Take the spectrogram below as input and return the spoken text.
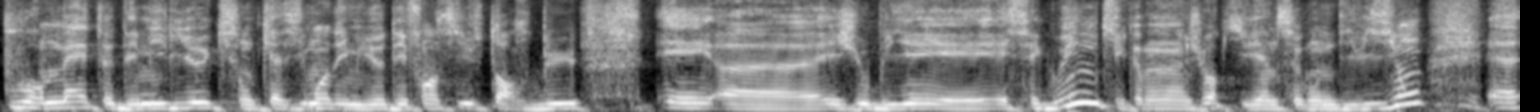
pour mettre des milieux qui sont quasiment des milieux défensifs, torse bu et, euh, et j'ai oublié et, Seguin, qui est quand même un joueur qui vient de seconde division. Euh,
